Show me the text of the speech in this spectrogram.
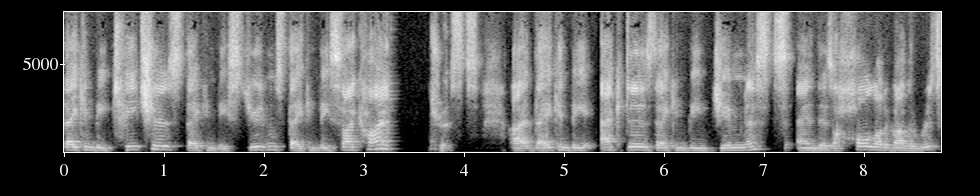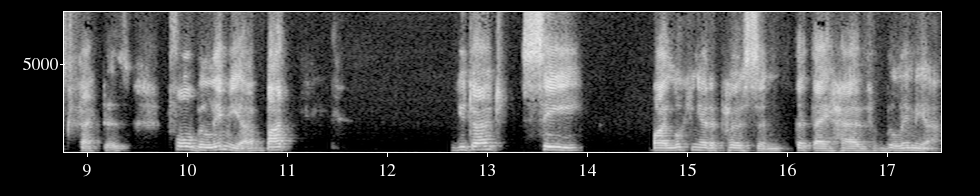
They can be teachers, they can be students, they can be psychiatrists, uh, they can be actors, they can be gymnasts, and there's a whole lot of other risk factors for bulimia, but you don't see by looking at a person that they have bulimia.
